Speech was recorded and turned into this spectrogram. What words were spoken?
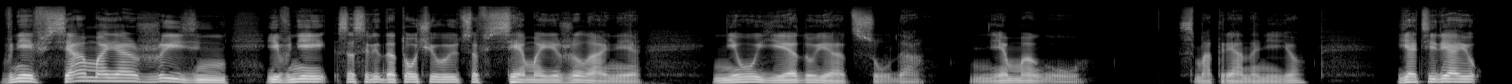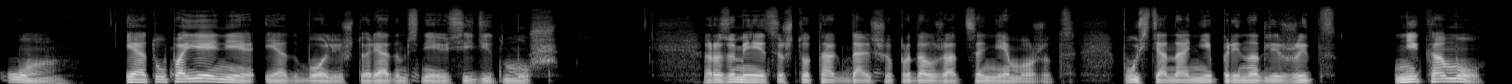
В ней вся моя жизнь, и в ней сосредоточиваются все мои желания. Не уеду я отсюда, не могу. Смотря на нее, я теряю ум и от упоения, и от боли, что рядом с нею сидит муж. Разумеется, что так дальше продолжаться не может пусть она не принадлежит никому,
